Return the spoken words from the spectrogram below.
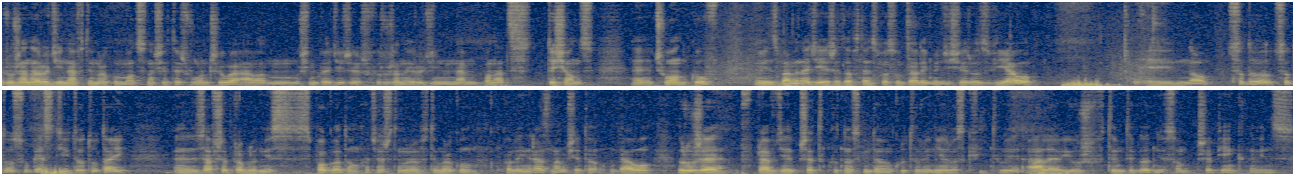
Różana rodzina w tym roku mocno się też włączyła, a musimy powiedzieć, że już w Różanej rodzinie mamy ponad tysiąc członków, więc mamy nadzieję, że to w ten sposób dalej będzie się rozwijało. Y, No, co do, co do sugestii, to tutaj y, zawsze problem jest z pogodą, chociaż w tym, w tym roku kolejny raz nam się to udało. Róże wprawdzie przed Kutnowskim Domem Kultury nie rozkwitły, ale już w tym tygodniu są przepiękne, więc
